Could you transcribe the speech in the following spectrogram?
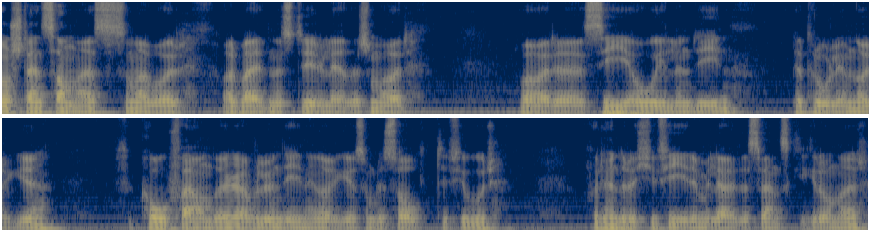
Torstein Sandnes som er vår arbeidende styreleder, som var, var CEO i Lundin Petroleum Norge. Co-founder av Lundin i Norge som ble solgt i fjor for 124 milliarder svenske kroner.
